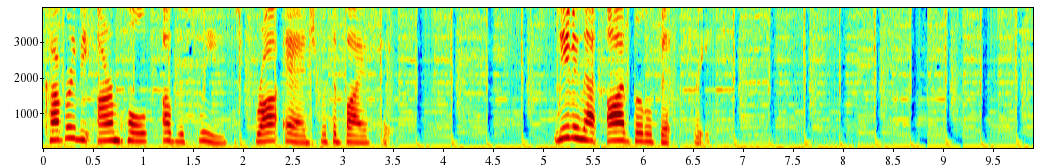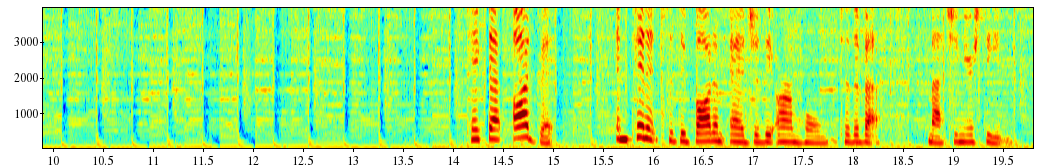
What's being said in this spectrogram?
Cover the armhole of the sleeve's raw edge with the bias tape, leaving that odd little bit free. Take that odd bit and pin it to the bottom edge of the armhole to the vest, matching your seams.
